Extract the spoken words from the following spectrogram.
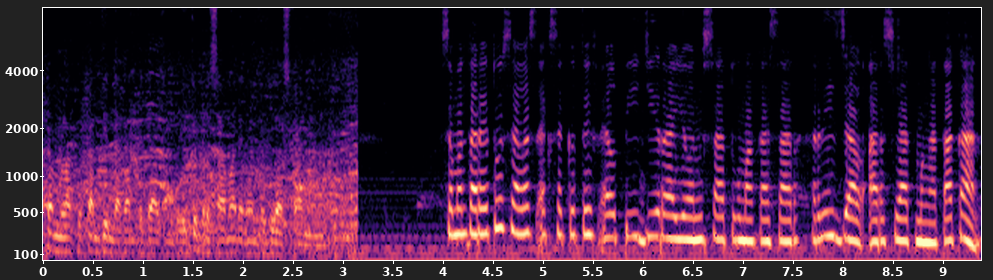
akan melakukan tindakan tegas untuk itu bersama dengan petugas keamanan. Sementara itu, Sales Eksekutif LPG Rayon 1 Makassar, Rizal Arsyad mengatakan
